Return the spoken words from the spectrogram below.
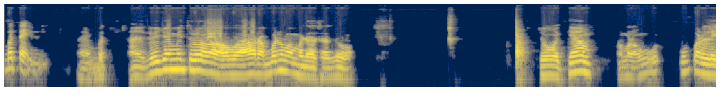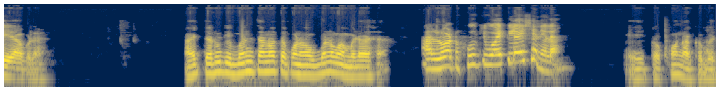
બતાવી. જોઈજો મિત્રો હવે હારા બનવા મળ્યા છે જો. જો કેમ? હમણાં ઉપર લઈએ આપણે. અત્યાર સુધી બનતા નતો પણ બનવા મળ્યા છે. આ લોટ ફૂક્યો એટલે છે ને લા એ તો કોના ખબર?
